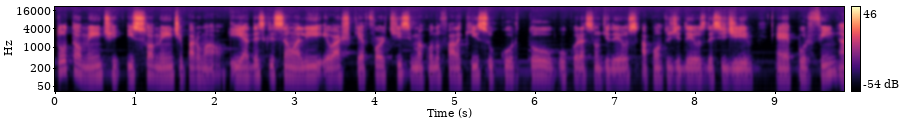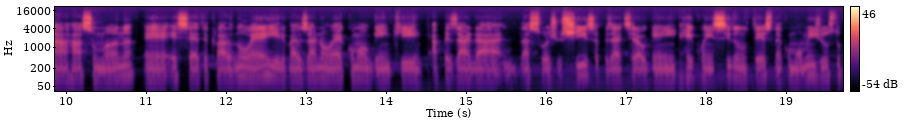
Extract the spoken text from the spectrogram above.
totalmente e somente para o mal. E a descrição ali, eu acho que é fortíssima quando fala que isso cortou o coração de Deus, a ponto de Deus decidir é, por fim a raça humana, é, exceto, é claro, Noé, e ele vai usar Noé como alguém que, apesar da, da sua justiça, apesar de ser alguém reconhecido no texto, né, como homem justo,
